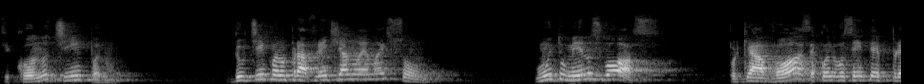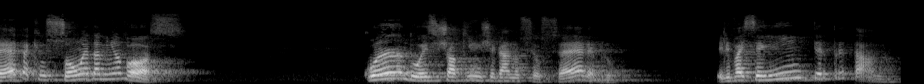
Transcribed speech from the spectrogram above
Ficou no tímpano. Do tímpano para frente já não é mais som. Muito menos voz. Porque a voz é quando você interpreta que o som é da minha voz. Quando esse choquinho chegar no seu cérebro, ele vai ser interpretado.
